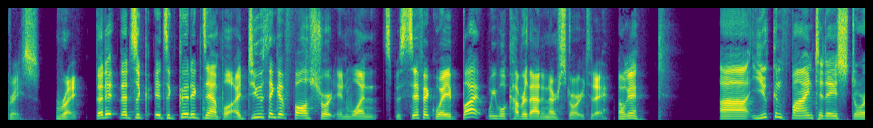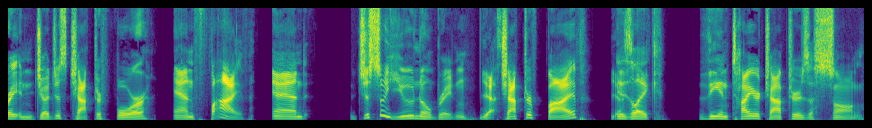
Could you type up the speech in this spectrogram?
grace. right that it that's a it's a good example i do think it falls short in one specific way but we will cover that in our story today Okay. Uh, you can find today's story in Judges chapter 4 and 5. And just so you know, Braden, yes chapter 5 Yeah. is like the entire chapter is a song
